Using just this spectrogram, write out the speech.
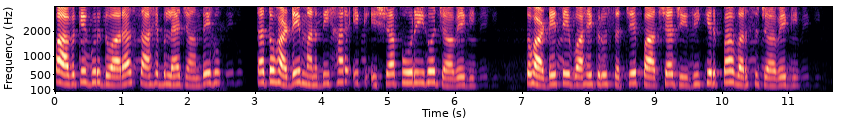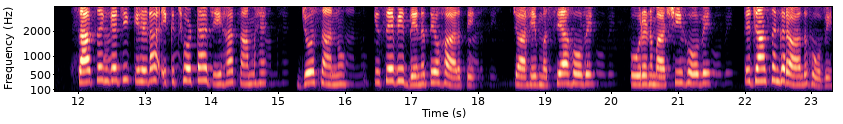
ਭਾਵ ਕਿ ਗੁਰਦੁਆਰਾ ਸਾਹਿਬ ਲੈ ਜਾਂਦੇ ਹੋ, ਤਾਂ ਤੁਹਾਡੇ ਮਨ ਦੀ ਹਰ ਇੱਕ ਇੱਛਾ ਪੂਰੀ ਹੋ ਜਾਵੇਗੀ। ਤੁਹਾਡੇ ਤੇ ਵਾਹਿਗੁਰੂ ਸੱਚੇ ਪਾਤਸ਼ਾਹ ਜੀ ਦੀ ਕਿਰਪਾ ਵਰਸ ਜਾਵੇਗੀ। ਸਾਧ ਸੰਗਤ ਜੀ, ਕਿਹੜਾ ਇੱਕ ਛੋਟਾ ਜਿਹਾ ਕੰਮ ਹੈ, ਜੋ ਸਾਨੂੰ ਕਿਸੇ ਵੀ ਦਿਨ ਤਿਉਹਾਰ ਤੇ, ਚਾਹੇ ਮੱਸਿਆ ਹੋਵੇ, ਪੂਰਨਮਾਸ਼ੀ ਹੋਵੇ ਤੇ ਜਾਂ ਸੰਗਰਾਂਦ ਹੋਵੇ,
